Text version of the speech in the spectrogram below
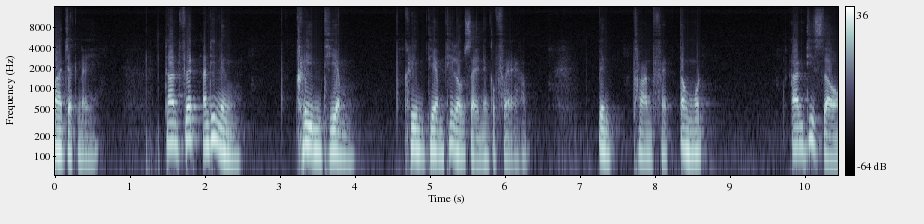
มาจากไหน ทานแฟตอันที่หนึ่งครีมเทียม ครีมเทียมที่เราใส่ในกาแฟครับ เป็นทานแฟตต้องงด อันที่สอง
